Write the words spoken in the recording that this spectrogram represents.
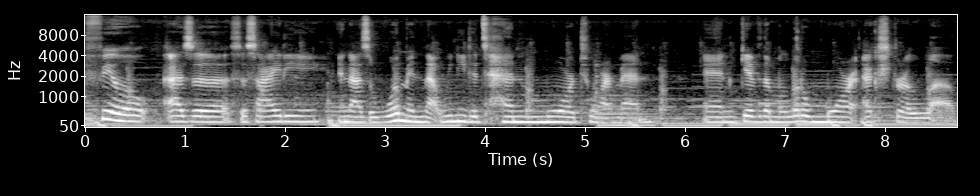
feel as a society and as a woman that we need to tend more to our men and give them a little more extra love.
